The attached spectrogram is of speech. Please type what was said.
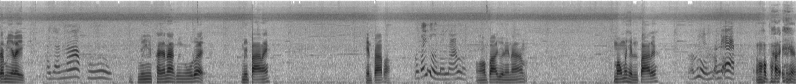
แล้วมีอะไรอีกพญานาคงูมีพญานาคมีงูด้วย มีปลาไหมเห็นปลาเปล่ามันก็อยู่ในน้ำไงอ๋อปลาอยู่ในน้ำมองไม่เห็นปลาเลยเราไม่เห็นมันแอบ อ๋อปลาแอบ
